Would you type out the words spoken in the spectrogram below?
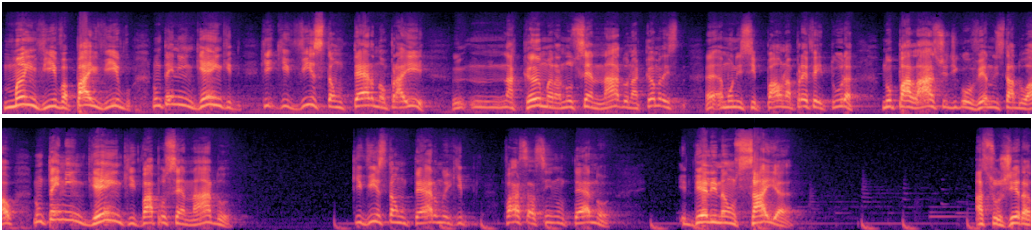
mãe viva, pai vivo. Não tem ninguém que, que, que vista um terno para ir na Câmara, no Senado, na Câmara eh, Municipal, na Prefeitura, no palácio de governo estadual. Não tem ninguém que vá para o Senado que vista um terno e que faça assim um terno e dele não saia a sujeira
